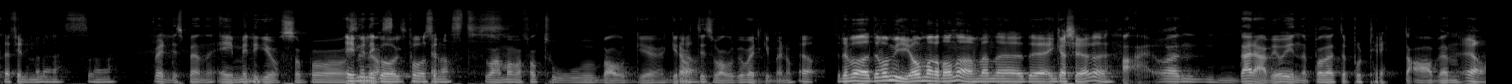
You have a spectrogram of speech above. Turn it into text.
tre filmene. Så. Veldig spennende. Amy ligger jo også på Amy ligger Cineast. òg på Sinast. Så da har man i hvert fall to valg, gratis gratis valg å velge mellom. Ja. Så det var, det var mye om Maradona, men eh, det engasjerer. Nei, og Der er vi jo inne på dette portrettet av en Ja.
